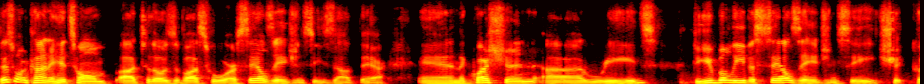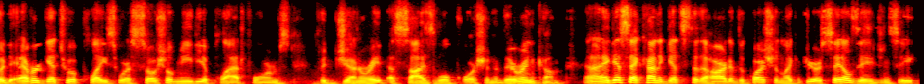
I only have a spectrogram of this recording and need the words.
this one kind of hits home uh, to those of us who are sales agencies out there. And the question reads, do you believe a sales agency should, could ever get to a place where social media platforms could generate a sizable portion of their income? And I guess that kind of gets to the heart of the question. Like if you're a sales agency,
